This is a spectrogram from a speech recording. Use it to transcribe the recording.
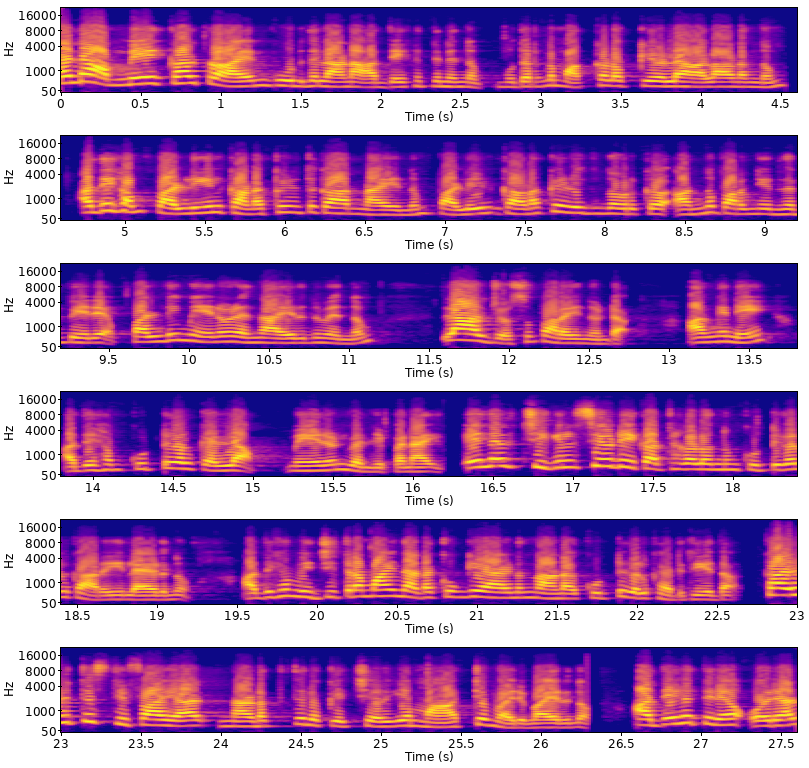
തന്റെ അമ്മയേക്കാൾ പ്രായം കൂടുതലാണ് അദ്ദേഹത്തിനെന്നും മുതിർന്ന മക്കളൊക്കെയുള്ള ആളാണെന്നും അദ്ദേഹം പള്ളിയിൽ കണക്കെഴുത്തുകാരനായെന്നും പള്ളിയിൽ കണക്കെഴുതുന്നവർക്ക് അന്ന് പറഞ്ഞിരുന്ന പേര് പള്ളി മേനോൻ എന്നായിരുന്നുവെന്നും ലാൽ ജോസ് പറയുന്നുണ്ട്. അങ്ങനെ അദ്ദേഹം കുട്ടികൾക്കെല്ലാം മേനോൻ വല്യപ്പനായി. എന്നാൽ ചികിത്സയുടെ കഥകളൊന്നും കുട്ടികൾക്ക് അറിയില്ലായിരുന്നു. അദ്ദേഹം വിചിത്രമായി നടക്കുകയാണെന്നാണ് കുട്ടികൾ കരുതിയത്. കഴുത്ത് സ്റ്റിഫായാൽ നടത്തത്തിലൊക്കെ ചെറിയ മാറ്റം വരുമായിരുന്നു. അദ്ദേഹത്തിന് ഒരാൾ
